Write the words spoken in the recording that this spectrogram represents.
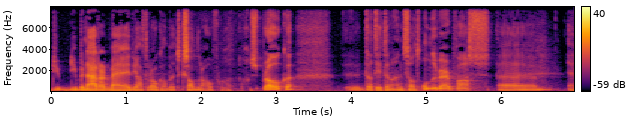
die, die benadert mij, die had er ook al met Xandra over ge- gesproken. dat dit een interessant onderwerp was. Eh,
